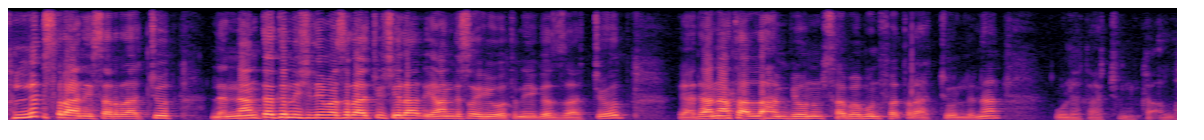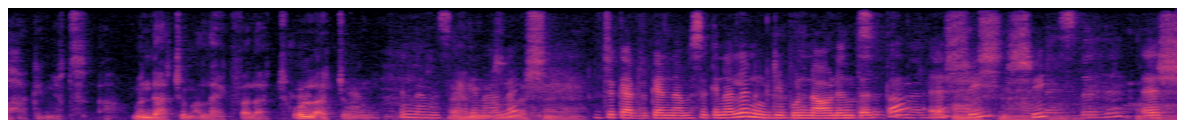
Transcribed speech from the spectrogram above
ትልቅ ስራን የሰራችሁት ለእናንተ ትንሽ ሊመስላችሁ ይችላል። የአንድ ሰው ህይወትን የገዛችሁት ያዳናት አላህም ቢሆንም ሰበቡን ፈጥራችሁልናል። ውለታችሁን ከአላህ አገኙት። ምንዳችሁን አላህ ይክፈላችሁ ሁላችሁ። እናመሰግናለን። እጅግ አድርገን እናመሰግናለን። እንግዲህ ቡናውን እንጠጣ። እሺ፣ እሺ፣ እሺ።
